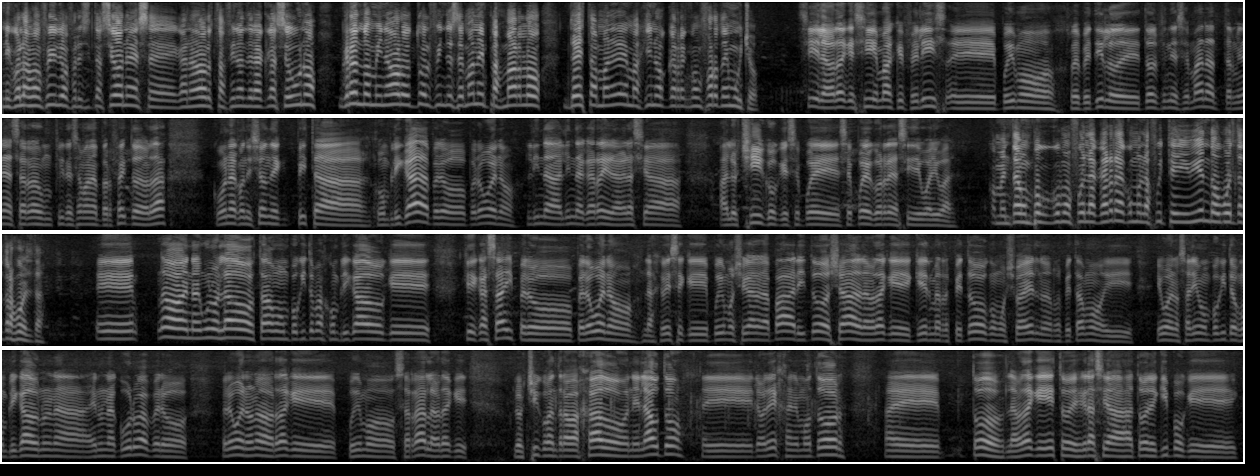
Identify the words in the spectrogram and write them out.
Nicolás Bonfilio, felicitaciones, eh, ganador de esta final de la clase 1, gran dominador de todo el fin de semana y plasmarlo de esta manera imagino que reconforta y mucho. Sí, la verdad que sí, más que feliz. Eh, pudimos repetirlo de todo el fin de semana, terminar de cerrar un fin de semana perfecto, de verdad, con una condición de pista complicada, pero, pero bueno, linda, linda carrera, gracias a los chicos que se puede, se puede correr así de igual a igual. Comentaba un poco cómo fue la carrera, cómo la fuiste viviendo vuelta tras vuelta. Eh, no, en algunos lados estábamos un poquito más complicado que, que pero, pero bueno, las veces que pudimos llegar a la par y todo allá, la verdad que, él me respetó, como yo a él, nos respetamos y, bueno, salimos un poquito complicado en una, en una curva, pero, pero bueno, no, la verdad que pudimos cerrar, la verdad que los chicos han trabajado en el auto, eh, la oreja, en el motor, eh, todo. La verdad que esto es gracias a todo el equipo que,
